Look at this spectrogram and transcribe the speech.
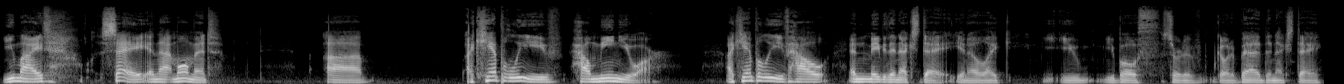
You might say in that moment, uh, I can't believe how mean you are. I can't believe how, and maybe the next day, you know, like you you both sort of go to bed the next day,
